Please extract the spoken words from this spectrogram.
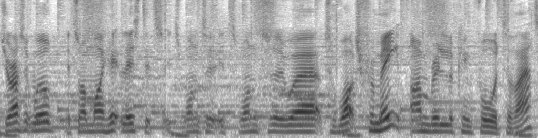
Jurassic World, it's on my hit list. It's it's one to it's one to uh, to watch for me. I'm really looking forward to that.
